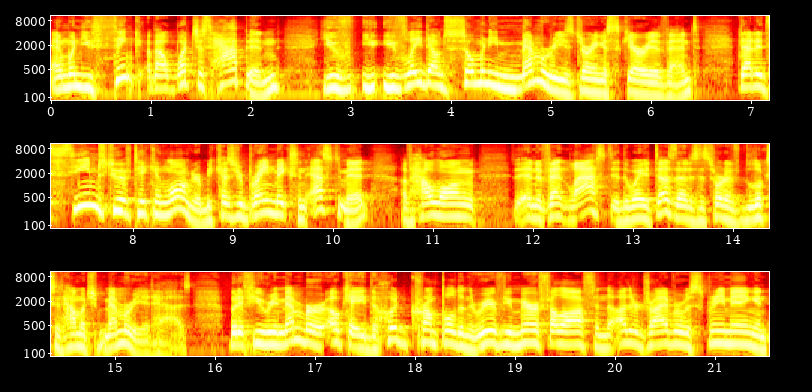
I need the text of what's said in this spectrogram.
And when you think about what just happened, you've, you, have you have laid down so many memories during a scary event that it seems to have taken longer because your brain makes an estimate of how long an event lasted, the way it does that is it sort of looks at how much memory it has. But if you remember, okay, the hood crumpled and the rearview mirror fell off and the other driver was screaming, and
